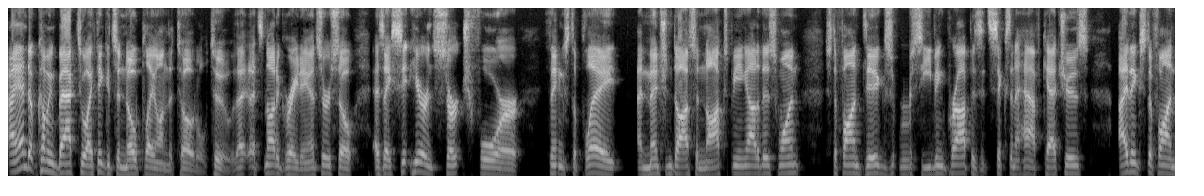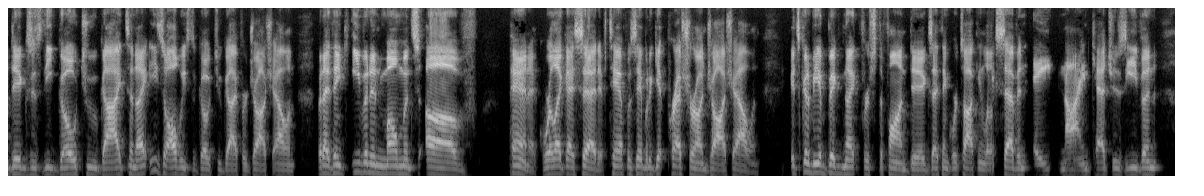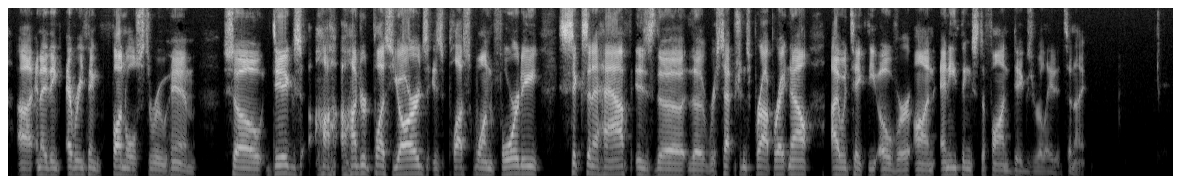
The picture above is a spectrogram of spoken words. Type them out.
I end up coming back to I think it's a no play on the total too. That, that's not a great answer. So as I sit here and search for things to play, I mentioned Dawson Knox being out of this one. Stefon Diggs receiving prop is at six and a half catches. I think Stefon Diggs is the go to guy tonight. He's always the go to guy for Josh Allen. But I think even in moments of panic, where, like I said, if Tampa's able to get pressure on Josh Allen, it's going to be a big night for Stefon Diggs. I think we're talking like seven, eight, nine catches even. Uh, and I think everything funnels through him. So Diggs, 100 plus yards is plus 140. Six and a half is the the receptions prop right now. I would take the over on anything Stefon Diggs related tonight.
